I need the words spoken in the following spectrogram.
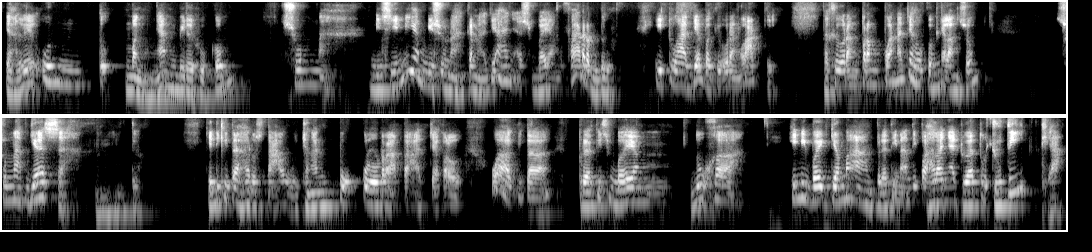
dalil untuk mengambil hukum sunnah. Di sini yang disunahkan aja hanya sebayang fardu. Itu aja bagi orang laki. Bagi orang perempuan aja hukumnya langsung sunnah biasa. Gitu. Jadi kita harus tahu, jangan pukul rata aja. Kalau wah kita berarti sembahyang duha, ini baik jamaah, berarti nanti pahalanya 27 tidak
